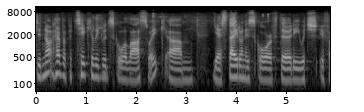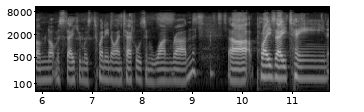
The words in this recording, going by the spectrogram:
did not have a particularly good score last week. Um, yeah, stayed on his score of 30, which, if I'm not mistaken, was 29 tackles in one run. Uh, plays 18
